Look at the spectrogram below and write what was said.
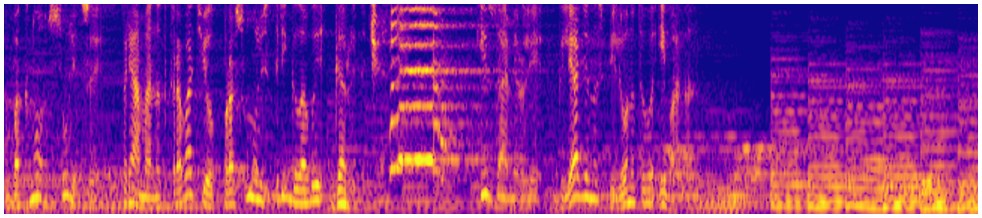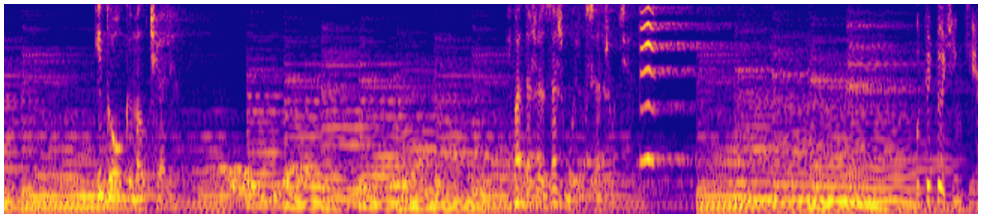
в окно с улицы прямо над кроватью просунулись три головы Горыныча и замерли, глядя на спеленатого Ивана. И долго молчали. Иван даже зажмурился от жути. У тетюсеньки,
